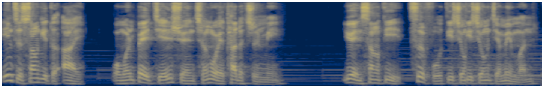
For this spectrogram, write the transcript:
因此，上帝的爱，我们被拣选成为他的子民。愿上帝赐福弟兄弟兄姐妹们。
